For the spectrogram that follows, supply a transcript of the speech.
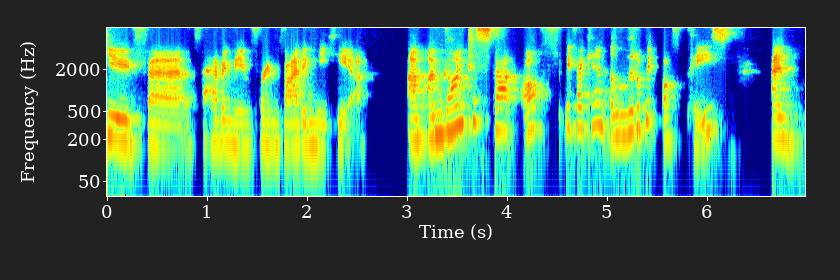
you for, for having me and for inviting me here. Um, I'm going to start off, if I can, a little bit off piece and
